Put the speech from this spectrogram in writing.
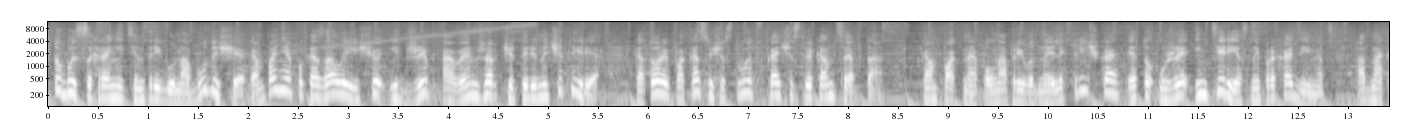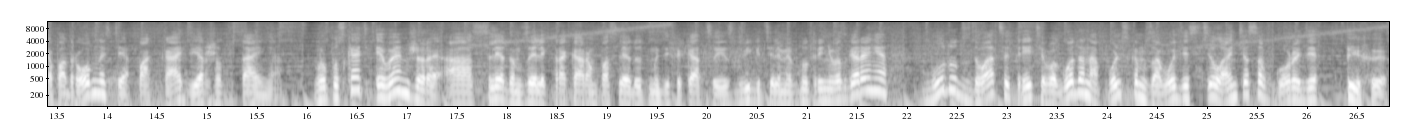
Чтобы сохранить интригу на будущее, компания показала еще и Jeep Avenger 4х4, который пока существует в качестве концепта. Компактная полноприводная электричка — это уже интересный проходимец, однако подробности пока держат в тайне. Выпускать Эвенджеры, а следом за электрокаром последуют модификации с двигателями внутреннего сгорания, будут с 23 года на польском заводе Stellantis в городе Тыхы.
